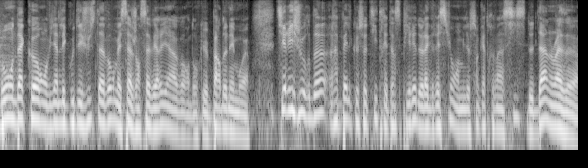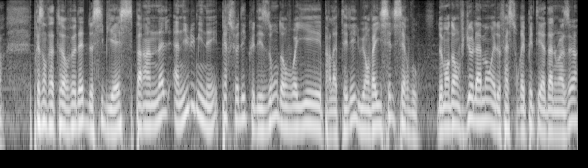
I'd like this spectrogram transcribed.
Bon, d'accord, on vient de l'écouter juste avant, mais ça, j'en savais rien avant, donc euh, pardonnez-moi. Thierry Jourdain rappelle que ce titre est inspiré de l'agression en 1986 de Dan Rather, présentateur vedette de CBS, par un, illuminé persuadé que des ondes envoyées par la télé lui envahissaient le cerveau, demandant violemment et de façon répétée à Dan Rather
